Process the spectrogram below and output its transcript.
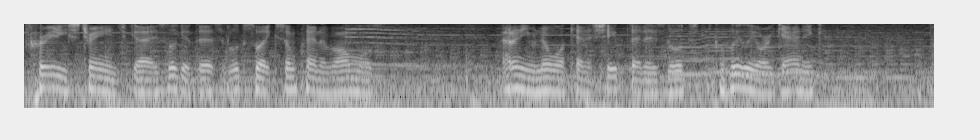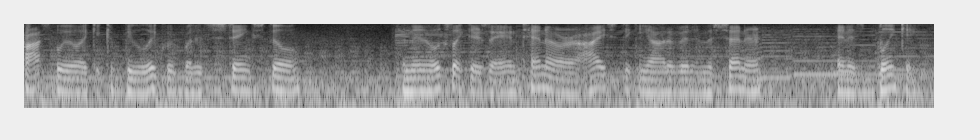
pretty strange guys. Look at this. It looks like some kind of almost I don't even know what kind of shape that is. It looks completely organic. Possibly like it could be liquid, but it's staying still. And then it looks like there's an antenna or an eye sticking out of it in the center, and it's blinking.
